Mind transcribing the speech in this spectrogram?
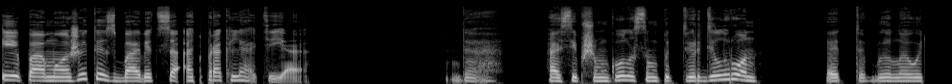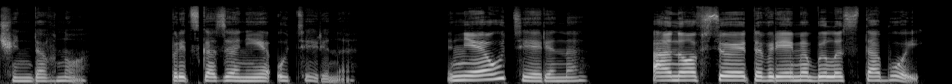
и поможет избавиться от проклятия». «Да», — осипшим голосом подтвердил Рон, — «это было очень давно. Предсказание утеряно». «Не утеряно. Оно все это время было с тобой.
